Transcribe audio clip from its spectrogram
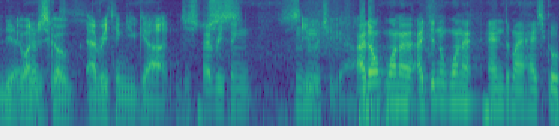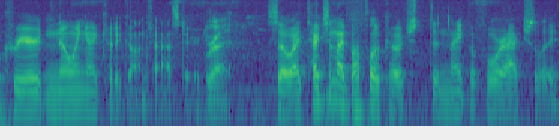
Yeah. You want to just go just- everything you got. Just everything. See Mhm. what you got. I don't want to. I didn't want to end my high school career knowing I could have gone faster. Right. So I texted my Buffalo coach the night before actually,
